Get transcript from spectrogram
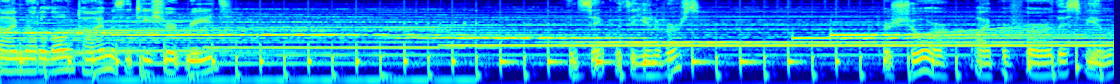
Time, not a long time, as the t shirt reads. In sync with the universe. For sure, I prefer this view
